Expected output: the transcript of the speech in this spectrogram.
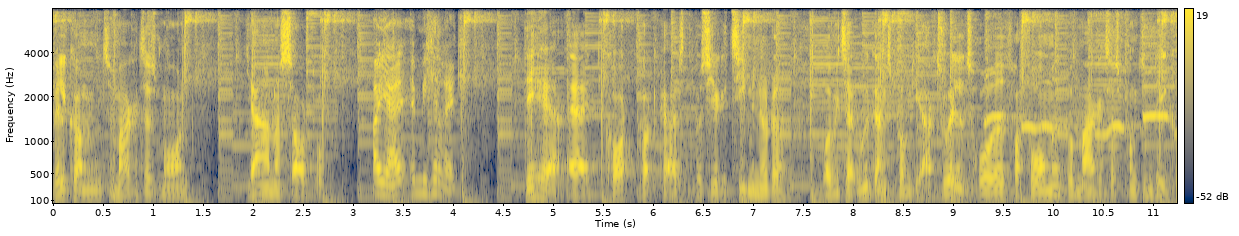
Velkommen til Marketers Morgen. Jeg er Anders Sautrup. Og jeg er Michael Rik. Det her er et kort podcast på cirka 10 minutter, hvor vi tager udgangspunkt i aktuelle tråde fra forumet på marketers.dk.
